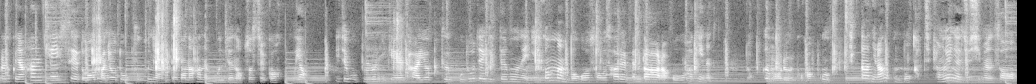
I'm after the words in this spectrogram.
그래서 그냥 한 케이스에 넣어 다녀도 구분이 안 되거나 하는 문제는 없었을 것 같고요. 이제 뭐 물론 이게 다이어트 보조제이기 때문에 이것만 먹어서 살을 뺀다라고 하기는 조금 어려울 것 같고 식단이랑 운동 같이 병행해 주시면서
